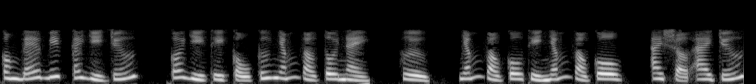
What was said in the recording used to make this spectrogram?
con bé biết cái gì chứ, có gì thì cậu cứ nhắm vào tôi này, hừ, nhắm vào cô thì nhắm vào cô, ai sợ ai chứ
